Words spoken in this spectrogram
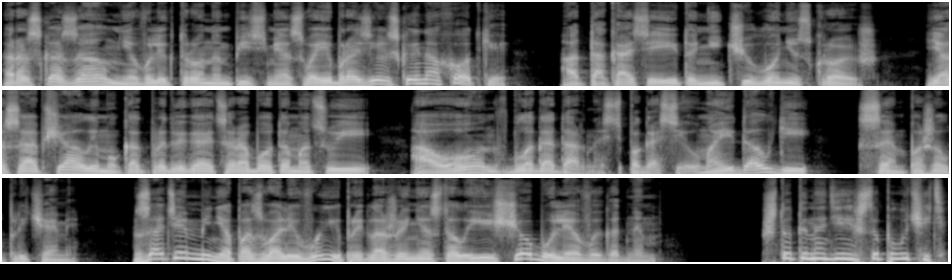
рассказал мне в электронном письме о своей бразильской находке. От Такаси Ита ничего не скроешь. Я сообщал ему, как продвигается работа Мацуи, а он в благодарность погасил мои долги». Сэм пожал плечами. Затем меня позвали вы, и предложение стало еще более выгодным». «Что ты надеешься получить?»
